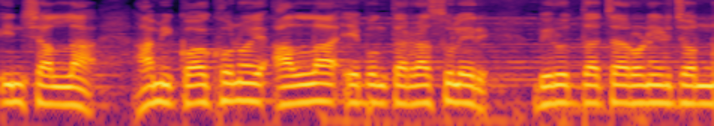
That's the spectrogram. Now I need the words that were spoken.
ইনশাল্লাহ। আমি কখনোই আল্লাহ এবং তার রাসুলের বিরুদ্ধাচারণের জন্য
